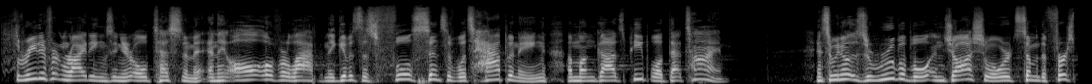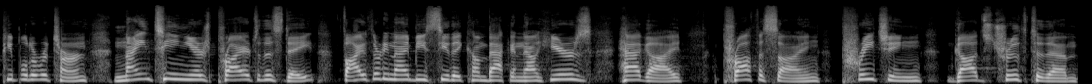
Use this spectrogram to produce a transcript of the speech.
Three different writings in your Old Testament, and they all overlap, and they give us this full sense of what's happening among God's people at that time. And so we know that Zerubbabel and Joshua were some of the first people to return 19 years prior to this date. 539 BC, they come back. And now here's Haggai prophesying, preaching God's truth to them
